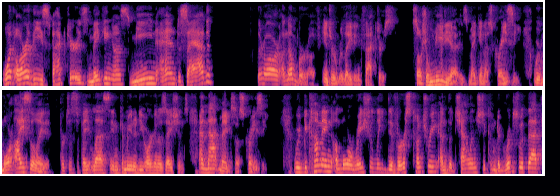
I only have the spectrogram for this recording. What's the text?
What are these factors making us mean and sad? There are a number of interrelating factors. Social media is making us crazy. We're more isolated, participate less in community organizations, and that makes us crazy. We're becoming a more racially diverse country, and the challenge to come to grips with that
